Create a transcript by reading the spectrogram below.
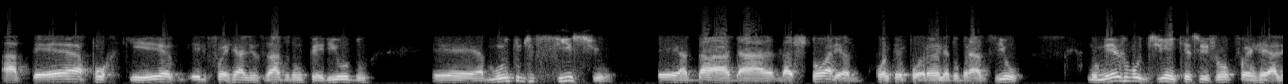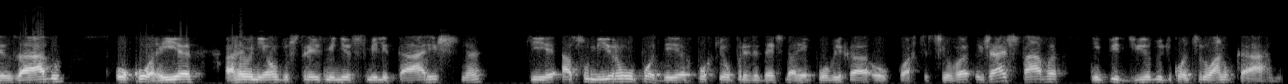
Até porque ele foi realizado num período é, muito difícil é, da, da, da história contemporânea do Brasil. No mesmo dia em que esse jogo foi realizado, ocorria a reunião dos três ministros militares, né, que assumiram o poder porque o presidente da República, o Corte Silva, já estava impedido de continuar no cargo.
